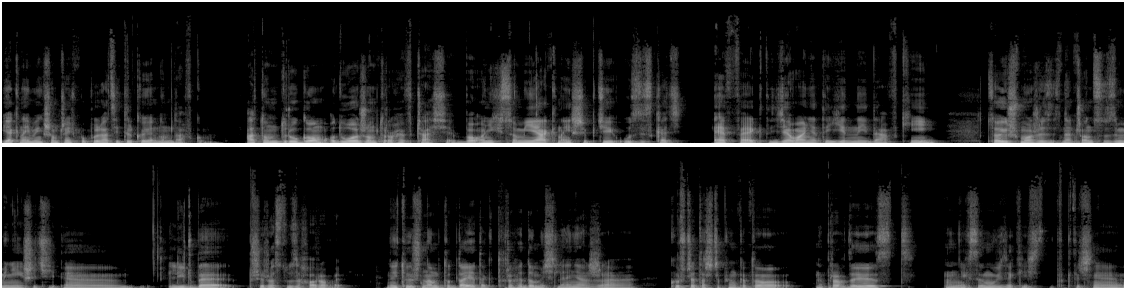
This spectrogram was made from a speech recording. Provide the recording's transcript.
jak największą część populacji tylko jedną dawką. A tą drugą odłożą trochę w czasie, bo oni chcą jak najszybciej uzyskać efekt działania tej jednej dawki, co już może znacząco zmniejszyć yy, liczbę przyrostu zachorowań. No i tu już nam to daje tak trochę do myślenia, że kurczę, ta szczepionka to naprawdę jest, no nie chcę mówić jakieś faktycznie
